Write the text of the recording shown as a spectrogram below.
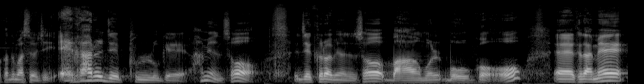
아까도 말씀드렸지 애가를 이제 부르게 하면서 이제 그러면서 마음을 모으고 에, 그다음에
